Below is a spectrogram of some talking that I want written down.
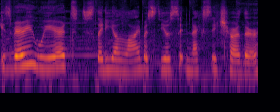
it's very weird to study online but still sit next to each other.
